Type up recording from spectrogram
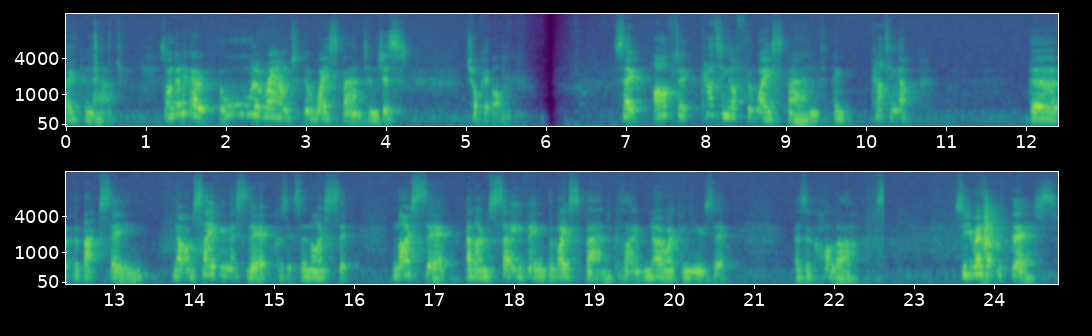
open out. So I'm going to go all around the waistband and just chop it off. So after cutting off the waistband and cutting up the, the back seam, now I'm saving this zip because it's a nice zip, nice zip and I'm saving the waistband because I know I can use it as a collar. So you end up with this.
